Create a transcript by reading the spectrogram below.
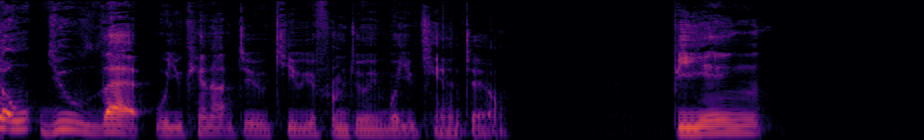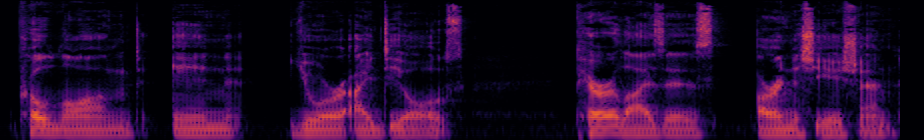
Don't you let what you cannot do keep you from doing what you can do. Being prolonged in your ideals paralyzes our initiation.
